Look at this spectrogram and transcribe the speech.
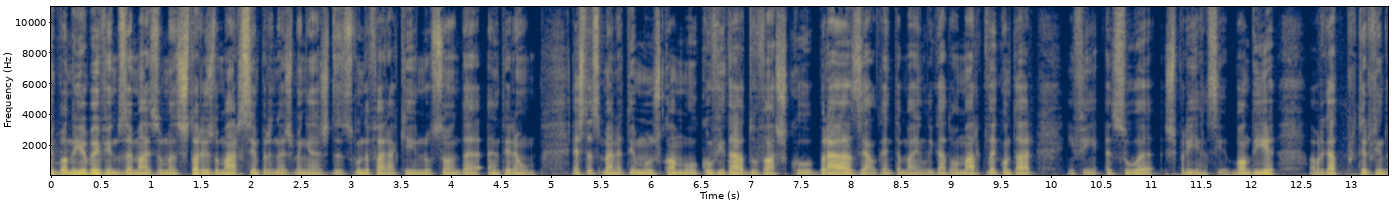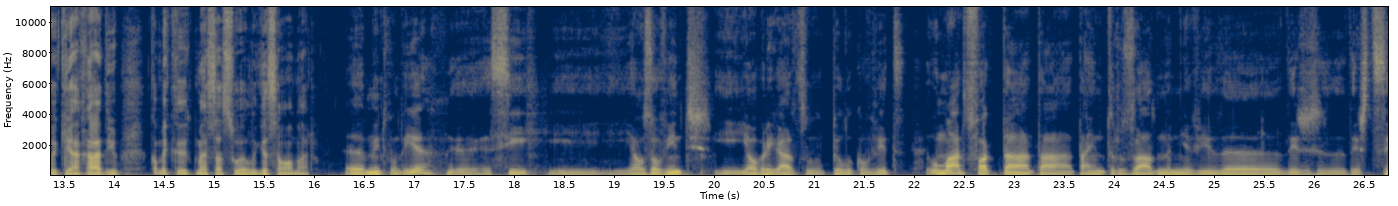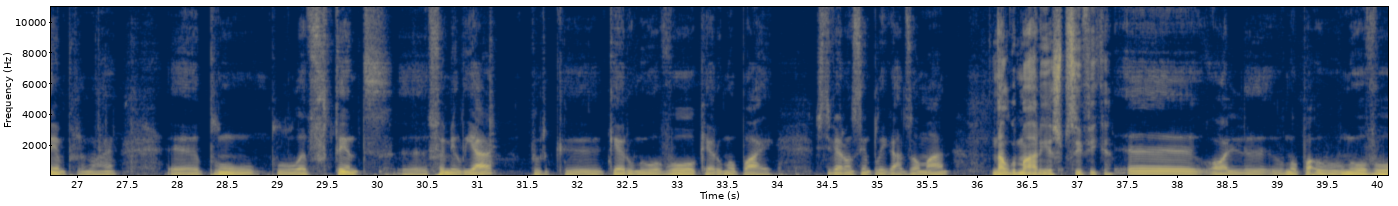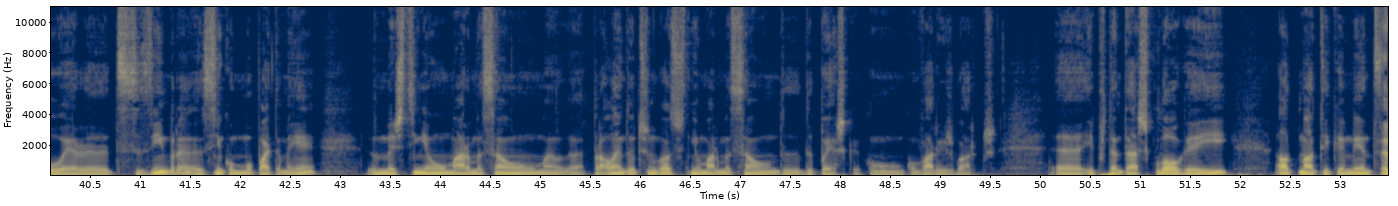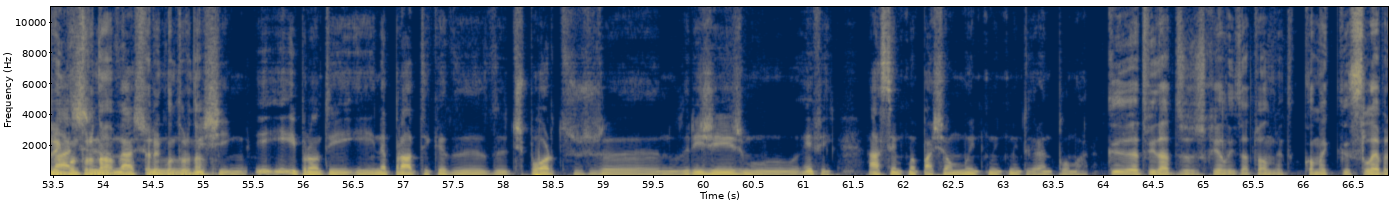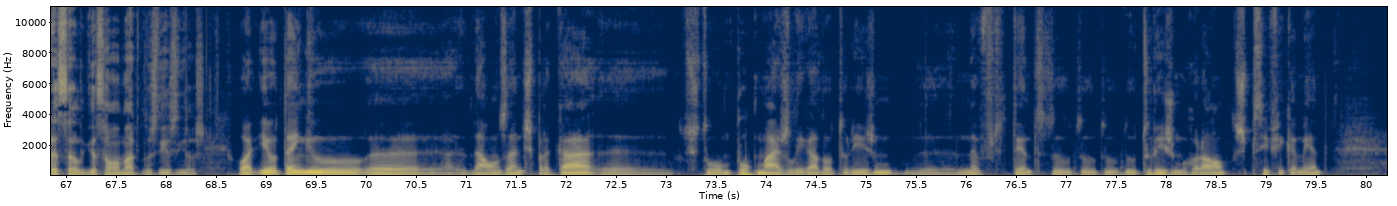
Muito bom dia, bem-vindos a mais umas Histórias do Mar, sempre nas manhãs de segunda-feira aqui no som da Antena 1. Esta semana temos como convidado Vasco Braz, alguém também ligado ao mar, que vem contar, enfim, a sua experiência. Bom dia, obrigado por ter vindo aqui à rádio. Como é que começa a sua ligação ao mar? Uh, muito bom dia uh, a si e, aos ouvintes e obrigado pelo convite. O mar, de facto, está tá, tá entrosado na minha vida desde, desde sempre, não é? Uh, pelo, pela vertente uh, familiar, porque quer o meu avô, quer o meu pai estiveram sempre ligados ao mar. Em alguma área específica? Uh, olha, o meu, o meu avô era de Sesimbra, assim como o meu pai também é, mas tinha uma armação, uma, para além de outros negócios, tinha uma armação de, de pesca com, com vários barcos. Uh, e portanto acho que logo aí automaticamente era nasce, nasce era o bichinho. E, e pronto, e, e, na prática de, de desportos, uh, no dirigismo, enfim, há sempre uma paixão muito, muito, muito grande pelo mar. Que atividades realiza atualmente? Como é que celebra essa ligação ao mar nos dias de hoje? Olha, eu tenho, uh, há uns anos para cá, uh, estou um pouco mais ligado ao turismo, na vertente do, do, do, do turismo rural, especificamente.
